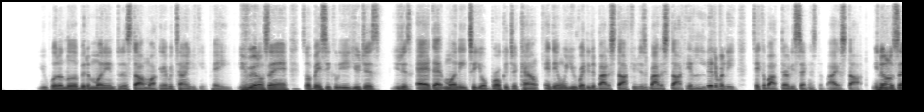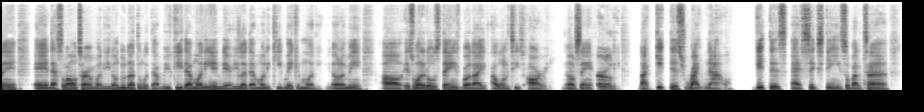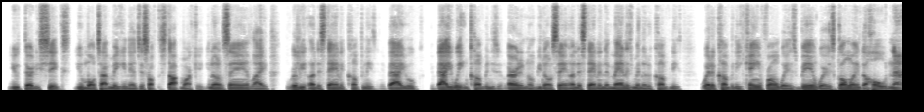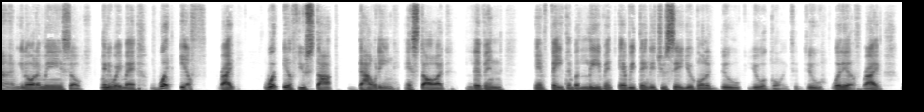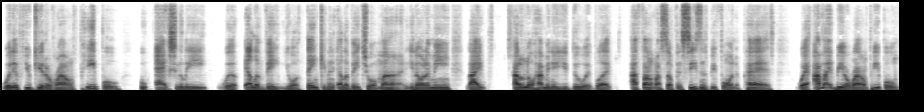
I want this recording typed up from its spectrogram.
you put a little bit of money into the stock market every time you get paid. You feel what I'm saying? So basically you just you just add that money to your brokerage account and then when you're ready to buy the stock, you just buy the stock. It literally take about 30 seconds to buy a stock. You know what I'm saying? And that's long-term money. You don't do nothing with that. You keep that money in there. You let that money keep making money. You know what I mean? Uh it's one of those things, bro, I, I want to teach Ari. You know what I'm saying? Early. Like get this right now. Get this at 16. So by the time you 36, you multi-millionaire just off the stock market. You know what I'm saying? Like really understanding companies and evaluate, evaluating companies and learning them. You know what I'm saying? Understanding the management of the companies, where the company came from, where it's been, where it's going, the whole nine. You know what I mean? So anyway, man, what if, right? What if you stop doubting and start living in faith and believing everything that you say you're going to do, you are going to do? What if, right? What if you get around people who actually will elevate your thinking and elevate your mind. You know what I mean? Like, I don't know how many of you do it, but I found myself in seasons before in the past where I might be around people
